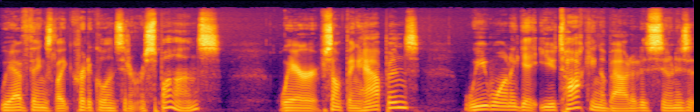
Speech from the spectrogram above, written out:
we have things like critical incident response, where if something happens, we want to get you talking about it as soon as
